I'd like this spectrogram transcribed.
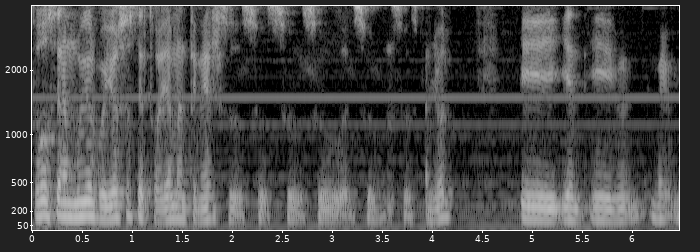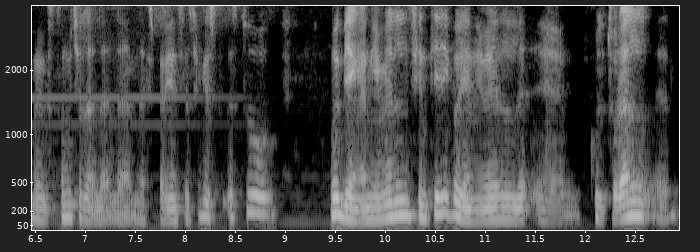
Todos eran muy orgullosos de todavía mantener su, su, su, su español. Y, y, me, gustó mucho la, la, la, experiencia. Así que estuvo muy bien, a nivel científico y a nivel eh, cultural, eh, una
